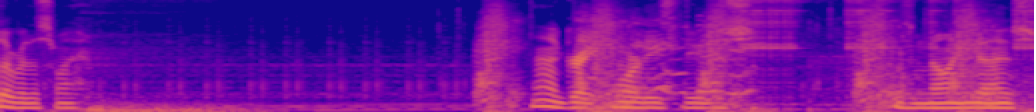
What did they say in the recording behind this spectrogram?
Over this way? Ah, great. More of these dudes. These annoying guys.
